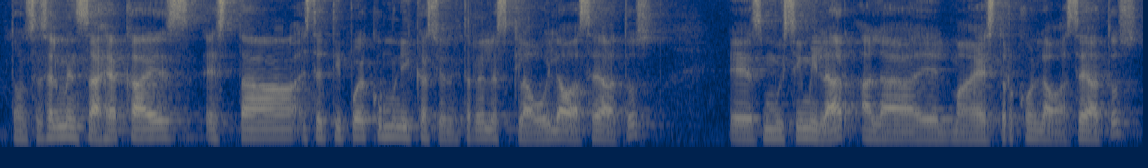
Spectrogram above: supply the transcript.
Entonces el mensaje acá es esta, este tipo de comunicación entre el esclavo y la base de datos, es muy similar a la del maestro con la base de datos,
